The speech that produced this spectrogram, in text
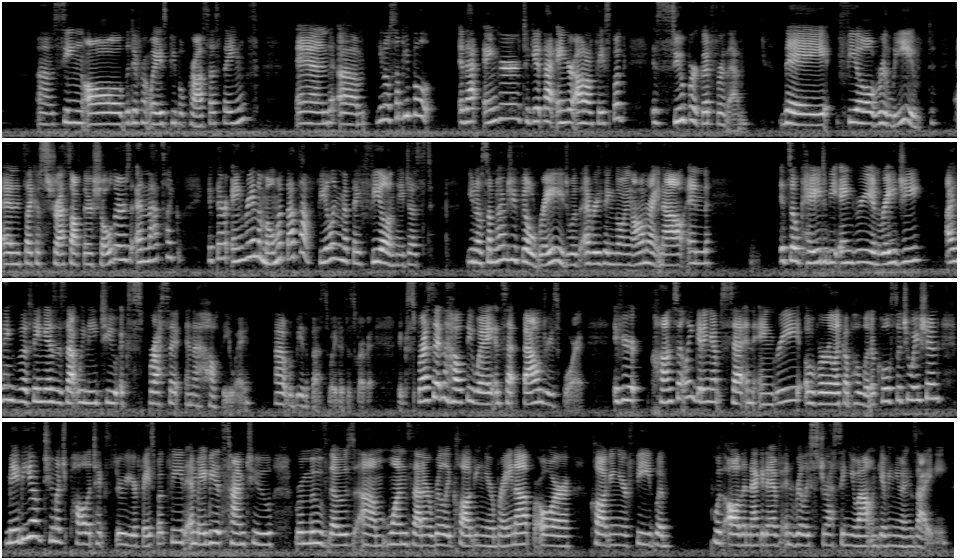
um, seeing all the different ways people process things, and um, you know some people that anger to get that anger out on Facebook is super good for them. They feel relieved and it's like a stress off their shoulders and that's like if they're angry in the moment that's that feeling that they feel and they just you know, sometimes you feel rage with everything going on right now and it's okay to be angry and ragey. I think the thing is is that we need to express it in a healthy way. That would be the best way to describe it. Express it in a healthy way and set boundaries for it if you're constantly getting upset and angry over like a political situation, maybe you have too much politics through your Facebook feed, and maybe it's time to remove those um, ones that are really clogging your brain up or clogging your feed with with all the negative and really stressing you out and giving you anxiety.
